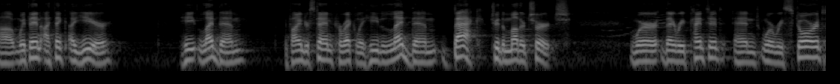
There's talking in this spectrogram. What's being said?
uh, within, I think, a year, he led them, if I understand correctly, he led them back to the mother church where they repented and were restored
